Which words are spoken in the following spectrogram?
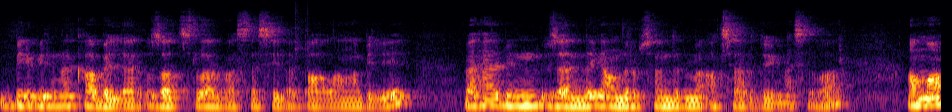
bir-birinə kabellər, uzadıcılar vasitəsilə bağlana bilir və hər birinin üzərində yandırıb söndürmə açarı düyməsi var. Amma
